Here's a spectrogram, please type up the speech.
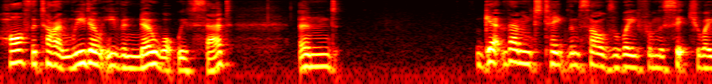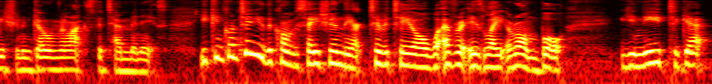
half the time we don't even know what we've said. And get them to take themselves away from the situation and go and relax for 10 minutes. You can continue the conversation, the activity, or whatever it is later on, but you need to get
